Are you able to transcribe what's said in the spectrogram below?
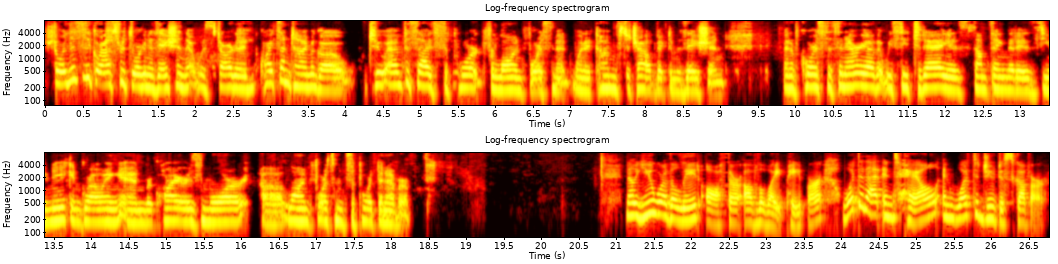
Sure. This is a grassroots organization that was started quite some time ago to emphasize support for law enforcement when it comes to child victimization. And of course, the scenario that we see today is something that is unique and growing and requires more uh, law enforcement support than ever. Now, you were the lead author of the white paper. What did that entail and what did you discover?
